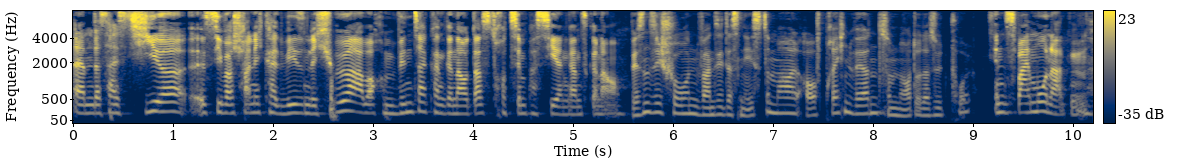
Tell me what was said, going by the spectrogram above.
Ähm, das heißt, hier ist die Wahrscheinlichkeit wesentlich höher, aber auch im Winter kann genau das trotzdem passieren, ganz genau. Wissen Sie schon, wann Sie das nächste Mal aufbrechen werden zum Nord- oder Südpol? In zwei Monaten.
